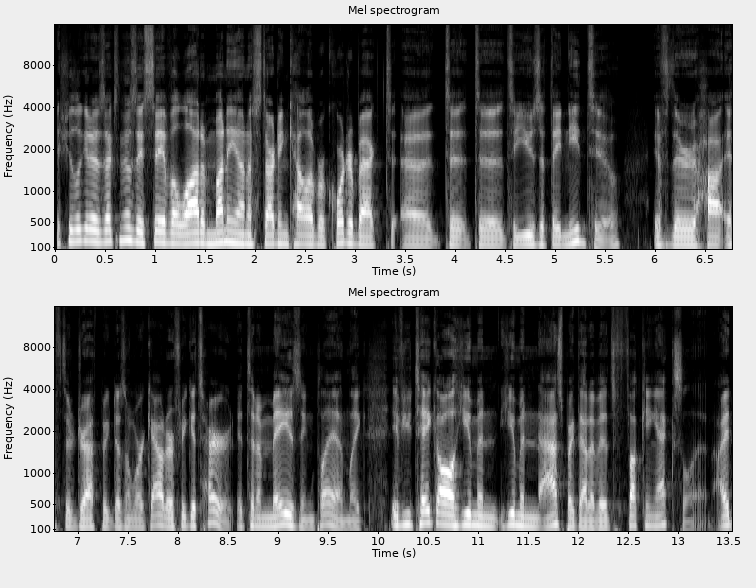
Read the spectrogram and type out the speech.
If you look at it as X's and O's, they save a lot of money on a starting caliber quarterback to uh, to, to to use if they need to if their hot if their draft pick doesn't work out or if he gets hurt. It's an amazing plan. Like if you take all human human aspect out of it, it's fucking excellent. I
